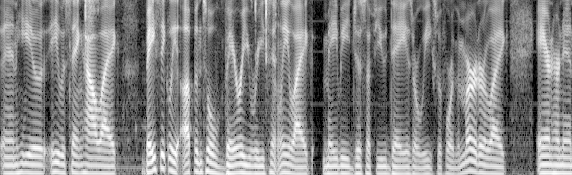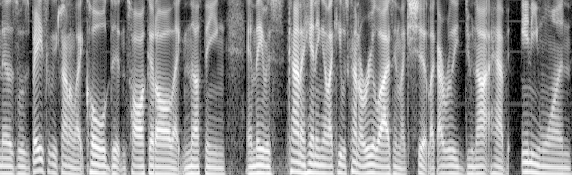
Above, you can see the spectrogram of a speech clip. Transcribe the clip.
and he he was saying how like basically up until very recently, like maybe just a few days or weeks before the murder, like Aaron Hernandez was basically kind of like cold, didn't talk at all, like nothing, and they was kind of hinting at like he was kind of realizing like shit, like I really do not have anyone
